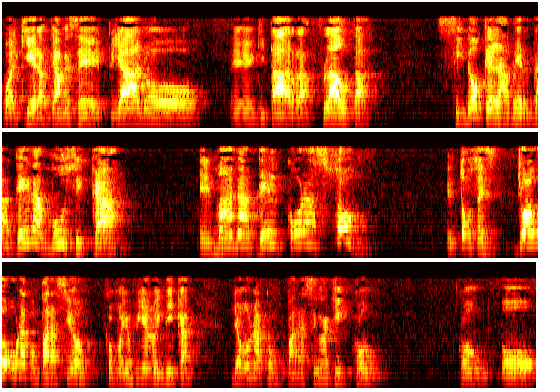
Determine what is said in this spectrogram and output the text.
cualquiera, llámese piano, eh, guitarra, flauta, sino que la verdadera música emana del corazón. Entonces, yo hago una comparación, como ellos bien lo indican, yo hago una comparación aquí con, con o,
